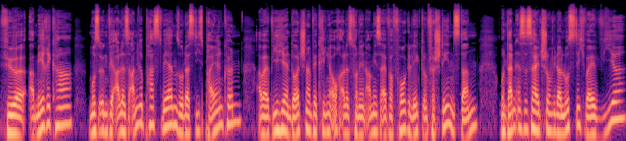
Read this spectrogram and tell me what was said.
für Amerika, muss irgendwie alles angepasst werden, so dass die es peilen können. Aber wir hier in Deutschland, wir kriegen ja auch alles von den Amis einfach vorgelegt und verstehen es dann. Und dann ist es halt schon wieder lustig, weil wir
